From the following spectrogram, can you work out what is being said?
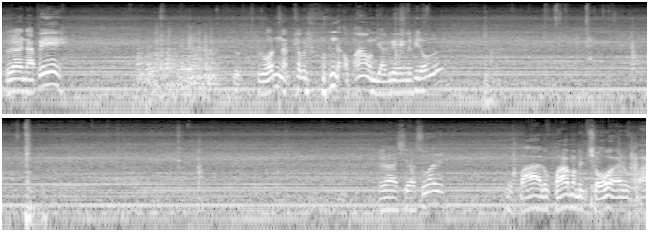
เพื่อนาเป้ร้อนหนัดครับร้อนอาอ้าวอยากเรียงเลยพี่น้องเอ้ย เรือเชียวสวย ลูกปลาลูกปลามันเป็นโชว์อะลูกปลา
